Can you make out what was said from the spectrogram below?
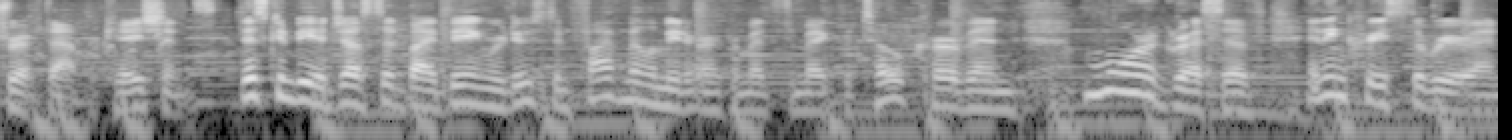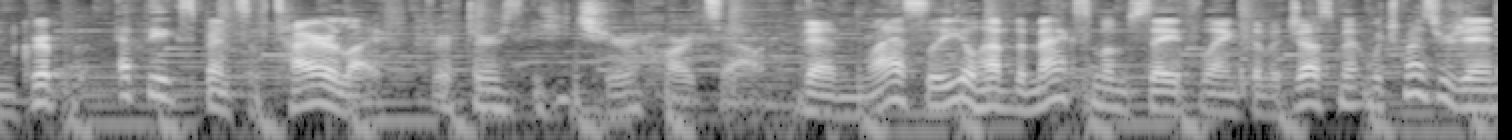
drift applications. This can be adjusted by being reduced in 5mm increments to make the toe curve in more aggressive and increase the rear end grip at the expense of tire life. Drifters, eat your hearts out. Then lastly, you'll have the maximum safe length of adjustment, which measures in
